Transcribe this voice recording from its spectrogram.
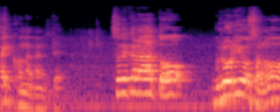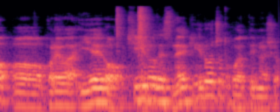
はいこんな感じで。それからあとグロリオサのこれはイエロー。黄色ですね。黄色をちょっとこうやってみましょ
